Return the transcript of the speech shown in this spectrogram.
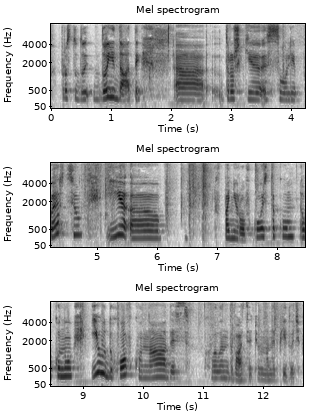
просто доїдати, е, трошки солі, перцю і е, в паніровку ось таку окуну, і у духовку на десь хвилин 20 у мене підуть.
